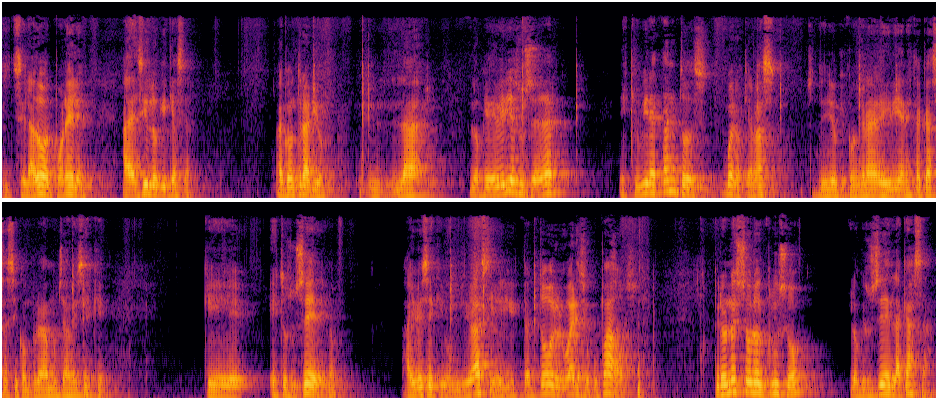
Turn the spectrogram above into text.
el celador, ponele, a decir lo que hay que hacer. Al contrario, lo que debería suceder es que hubiera tantos, bueno, que además, yo te digo que con gran alegría en esta casa se comprueba muchas veces que, que esto sucede, ¿no? Hay veces que llegas y están todos los lugares ocupados. Pero no es solo incluso lo que sucede en la casa,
